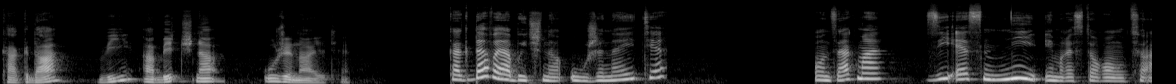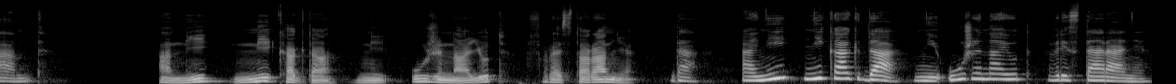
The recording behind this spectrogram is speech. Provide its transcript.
Когда вы обычно ужинаете? Когда вы обычно ужинаете? Und sag mal, Sie essen nie im Restaurant zu Abend. Они никогда не ужинают в ресторане. Да, они никогда не ужинают в ресторане.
